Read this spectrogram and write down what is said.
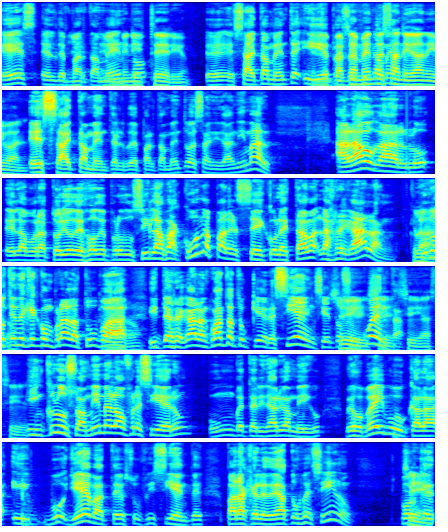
es el departamento. el ministerio. Eh, exactamente. Y El Departamento de Sanidad Animal. Exactamente, el Departamento de Sanidad Animal. Al ahogarlo, el laboratorio dejó de producir las vacunas para el seco, las, regalan. Claro. Tú no tienes que comprarlas, tú vas Claro. y te regalan. ¿Cuántas tú quieres? 100, 150. Sí, sí, sí, así es. Incluso a mí me la ofrecieron, un veterinario amigo, me dijo, ve y búscala y llévate suficiente para que le dé a tus vecinos. Porque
